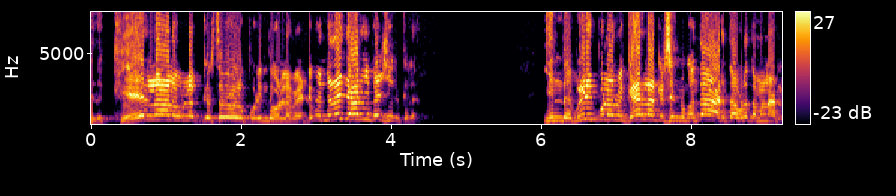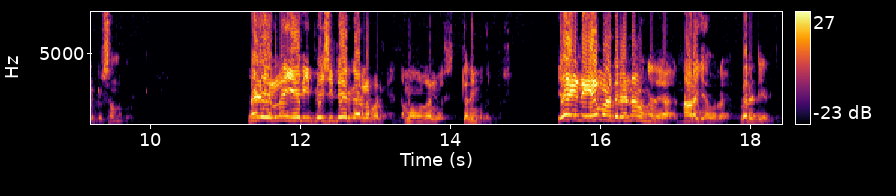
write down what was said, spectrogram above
இது கேரளாவில் உள்ள கிறிஸ்தவர்கள் புரிந்து கொள்ள வேண்டும் என்பதை ஜார்ஜ் பேசியிருக்கிறார். இந்த விழிப்புணர்வு கேரளா கிறிஸ்தவனுக்கு வந்தால் அடுத்தாப்புல தமிழ்நாட்டில் கிறிஸ்தவனுக்கு வரும். மேடையெல்லாம் ஏறி பேசிட்டே இருக்கார்ல பாருங்க நம்ம முதல்வர் துணை முதல்வர். ஏன் என்னை ஏமாத்துறேன்னா அவங்க அதை நாளைக்கு அவரை விரட்டி அடிக்கணும்.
